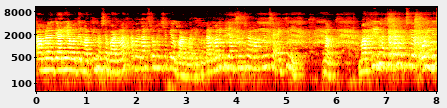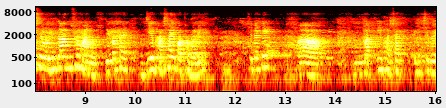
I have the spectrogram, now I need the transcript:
আমরা জানি আমাদের মাতৃভাষা বাংলা, আবার রাষ্ট্রভাষাকেও বাংলা দেখি। তার মানে কি রাষ্ট্রভাষা আর মাতৃভাষা এক জিনিস? না। মাতৃভাষাটা হচ্ছে ওই দেশের অধিকাংশ মানুষ যে কথায়, যে ভাষায় কথা বলে, সেটাকে মাতৃভাষা হিসেবে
